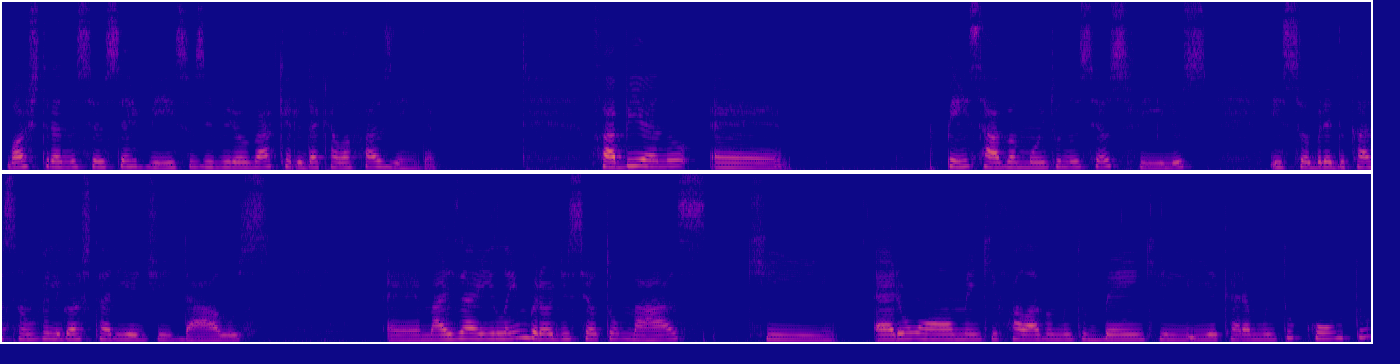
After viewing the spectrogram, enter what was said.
mostrando seus serviços e virou vaqueiro daquela fazenda. Fabiano é, pensava muito nos seus filhos e sobre a educação que ele gostaria de dá-los é, mas aí lembrou de seu Tomás, que era um homem que falava muito bem, que lia, que era muito culto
